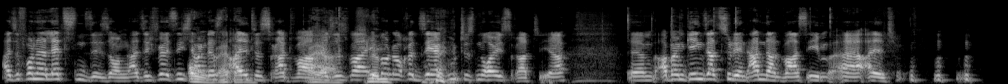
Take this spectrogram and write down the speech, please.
also von der letzten Saison. Also ich will jetzt nicht sagen, oh, dass es ein altes Rad war. Ah, ja, also es war schlimm. immer noch ein sehr gutes neues Rad, ja. Ähm, aber im Gegensatz zu den anderen war es eben äh, alt.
